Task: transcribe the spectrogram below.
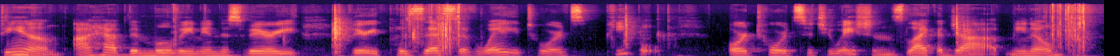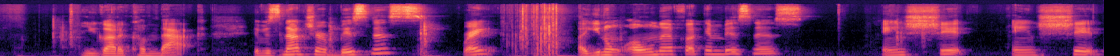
damn i have been moving in this very very possessive way towards people or towards situations like a job you know you got to come back if it's not your business right like you don't own that fucking business ain't shit ain't shit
